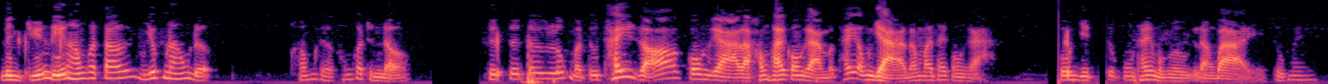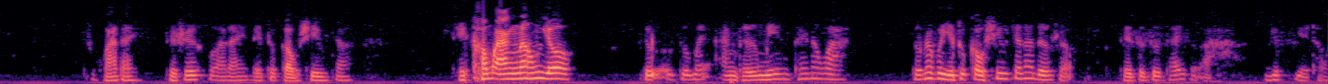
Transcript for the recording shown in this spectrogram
mình chuyển điển không có tới, giúp nó không được. Không được, không có trình độ. Từ từ từ lúc mà tôi thấy rõ con gà là không phải con gà mà thấy ông già nó mới thấy con gà. Con vịt tôi cũng thấy một người đàn bà tôi mới tôi qua đây, tôi rước qua đây để tôi cầu siêu cho. Thì không ăn nó không vô. Tôi tôi mới ăn thử miếng, thấy nó qua. Tôi nói, bây giờ tôi cầu siêu cho nó được rồi. Thì tôi tôi thấy rồi à giúp vậy thôi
